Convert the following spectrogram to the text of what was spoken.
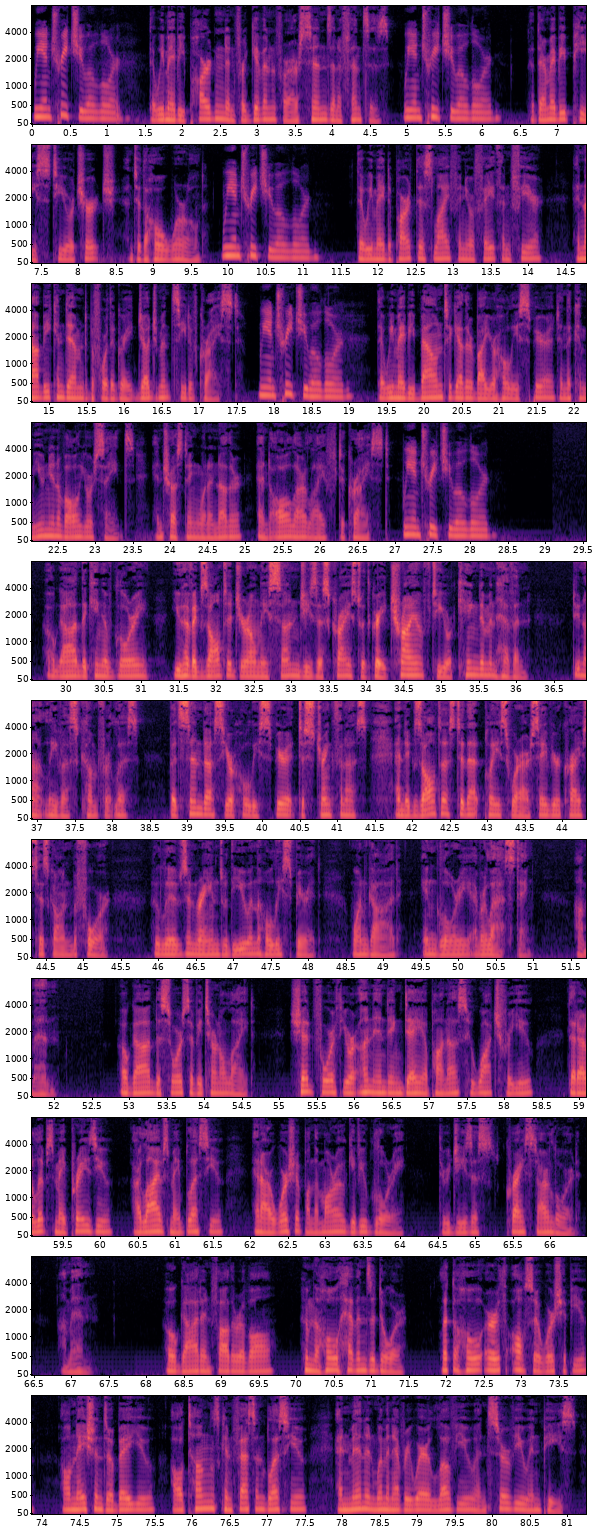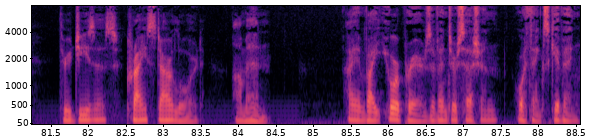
We entreat you, O Lord. That we may be pardoned and forgiven for our sins and offenses. We entreat you, O Lord. That there may be peace to your church and to the whole world. We entreat you, O Lord. That we may depart this life in your faith and fear and not be condemned before the great judgment seat of Christ. We entreat you, O Lord. that we may be bound together by your Holy Spirit in the communion of all your saints, entrusting one another and all our life to Christ. We entreat you, O Lord. O God, the King of glory, you have exalted your only Son, Jesus Christ, with great triumph to your kingdom in heaven. Do not leave us comfortless, but send us your Holy Spirit to strengthen us and exalt us to that place where our Saviour Christ has gone before, who lives and reigns with you in the Holy Spirit, one God, in glory everlasting. Amen. O God, the source of eternal light, shed forth your unending day upon us who watch for you, that our lips may praise you, our lives may bless you, and our worship on the morrow give you glory. Through Jesus Christ our Lord. Amen. O God and Father of all, whom the whole heavens adore, let the whole earth also worship you, all nations obey you, all tongues confess and bless you, and men and women everywhere love you and serve you in peace. Through Jesus Christ our Lord. Amen. I invite your prayers of intercession or thanksgiving.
